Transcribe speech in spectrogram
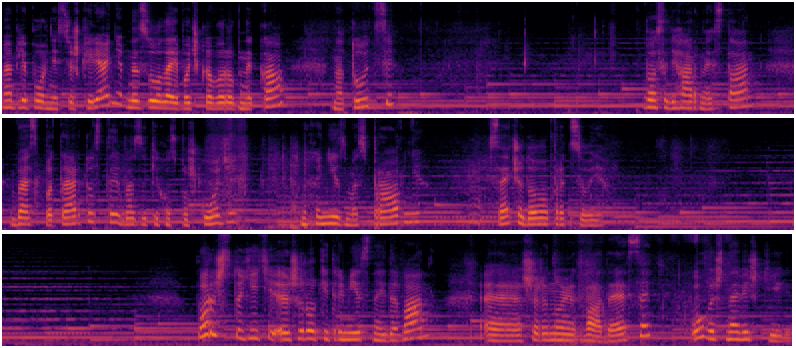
Меблі повністю шкіряні, внизу лейбочка виробника на туці. Досить гарний стан, без потертостей, без якихось пошкоджень. Механізми справні, все чудово працює. Поруч стоїть е, широкий тримісний диван е, шириною 2,10 у вишневій шкірі.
